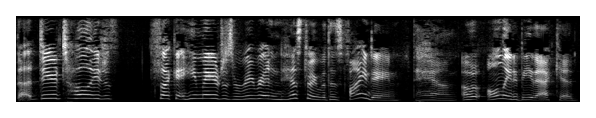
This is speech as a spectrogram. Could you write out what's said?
That dude totally just fucking. He may have just rewritten history with his finding. Damn. Oh, only to be that kid.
